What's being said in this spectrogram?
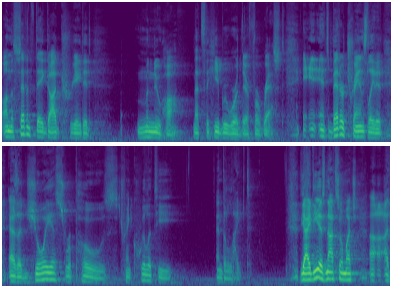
on the seventh day, God created manuha. That's the Hebrew word there for rest. And it's better translated as a joyous repose, tranquility, and delight. The idea is not so much a, a,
